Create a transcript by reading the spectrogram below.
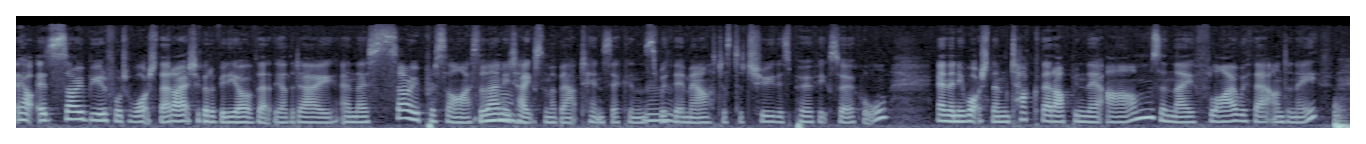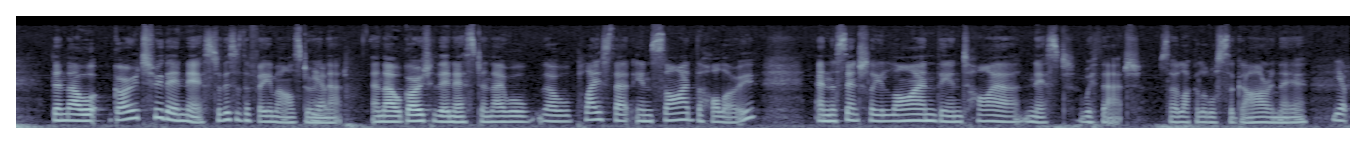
Yeah, It's so beautiful to watch that. I actually got a video of that the other day, and they're so precise. It only takes them about 10 seconds with their mouth just to chew this perfect circle. And then you watch them tuck that up in their arms and they fly with that underneath. Then they will go to their nest. So this is the females doing Yep. that. And they will go to their nest and they will they will place that inside the hollow and essentially line the entire nest with that. So like a little cigar in there Yep.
